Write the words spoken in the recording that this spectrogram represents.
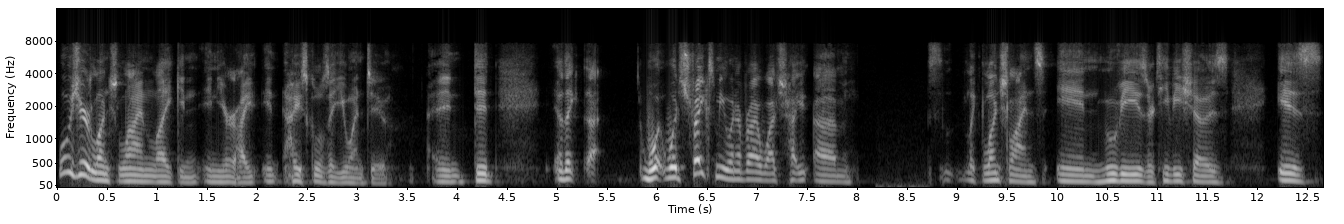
what was your lunch line like in in your high in high schools that you went to? And did like uh, what what strikes me whenever I watch high um like lunch lines in movies or TV shows is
